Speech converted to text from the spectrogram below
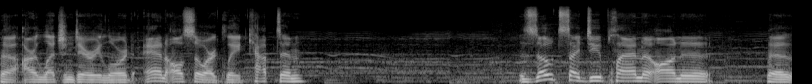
uh, our legendary lord and also our Glade captain. Zoats, I do plan on uh, uh,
